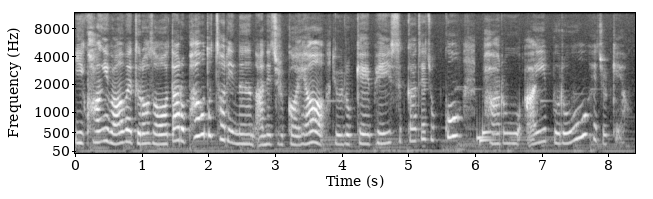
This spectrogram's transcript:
이 광이 마음에 들어서 따로 파우더 처리는 안 해줄 거예요. 이렇게 베이스까지 해줬고 바로 eyebrow 해줄게요.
